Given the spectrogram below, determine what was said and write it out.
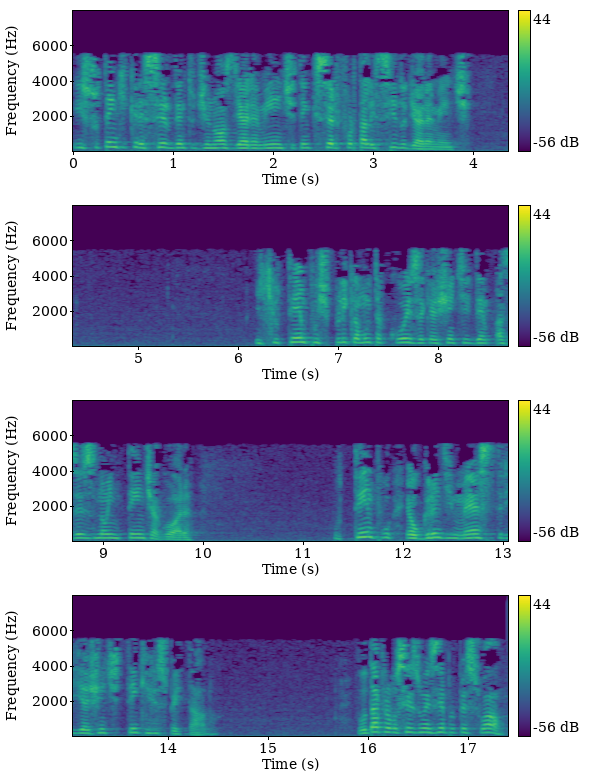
isso tem que crescer dentro de nós diariamente, tem que ser fortalecido diariamente. E que o tempo explica muita coisa que a gente às vezes não entende agora. O tempo é o grande mestre e a gente tem que respeitá-lo. Vou dar para vocês um exemplo pessoal.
